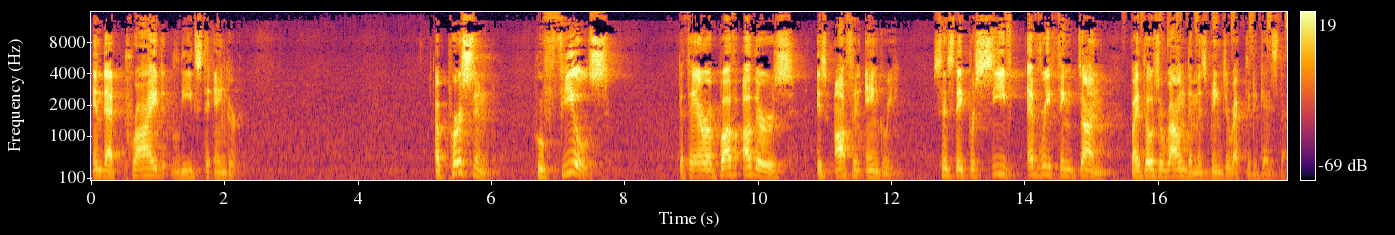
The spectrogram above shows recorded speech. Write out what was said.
in that pride leads to anger. A person who feels that they are above others is often angry, since they perceive everything done by those around them as being directed against them.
